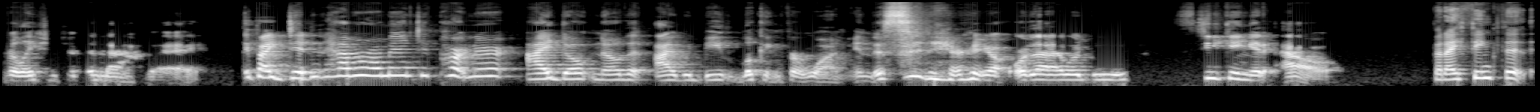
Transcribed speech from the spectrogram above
relationship in that way. If I didn't have a romantic partner, I don't know that I would be looking for one in this scenario or that I would be seeking it out. But I think that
